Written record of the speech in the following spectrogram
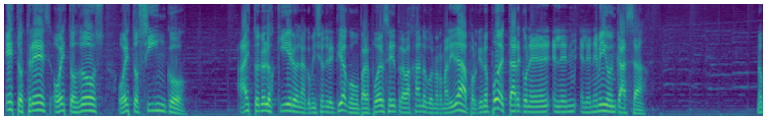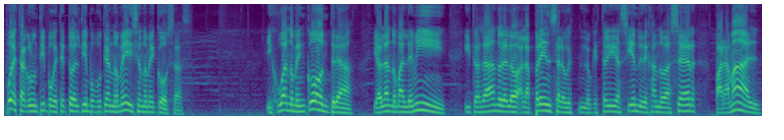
estos tres o estos dos o estos cinco, a esto no los quiero en la comisión directiva como para poder seguir trabajando con normalidad, porque no puedo estar con el- el enemigo en casa. No puedo estar con un tipo que esté todo el tiempo puteándome y diciéndome cosas. Y jugándome en contra. Y hablando mal de mí. Y trasladándole a la prensa lo que, lo que estoy haciendo y dejando de hacer para mal.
